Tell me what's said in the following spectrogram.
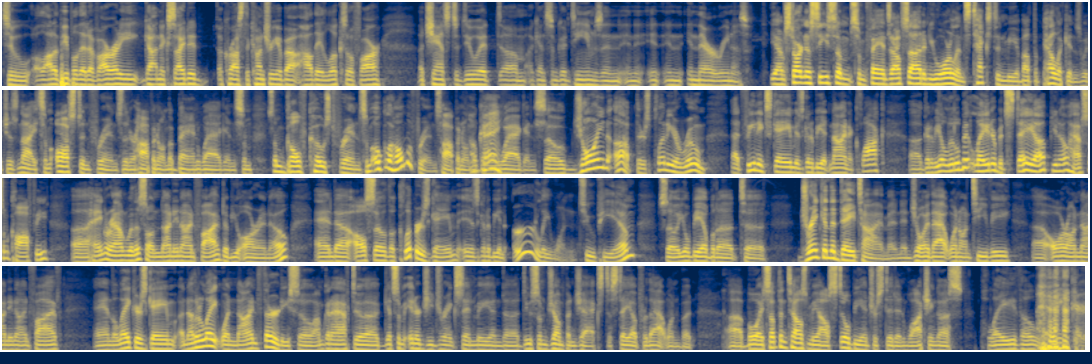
to a lot of people that have already gotten excited across the country about how they look so far, a chance to do it um, against some good teams in in, in in their arenas. Yeah, I'm starting to see some some fans outside of New Orleans texting me about the Pelicans, which is nice. Some Austin friends that are hopping on the bandwagon, some some Gulf Coast friends, some Oklahoma friends hopping on the Okay. bandwagon. So join up. There's plenty of room. That Phoenix game is going to be at nine o'clock. Uh, going to be a little bit later, but stay up. You know, have some coffee. Uh, hang around with us on 99.5 WRNO. And uh, also, the Clippers game is going to be an early one, 2 p.m. So you'll be able to to drink in the daytime and enjoy that one on TV uh, or on 99.5. And the Lakers game, another late one, 9:30. So I'm gonna have to uh, get some energy drinks in me and uh, do some jumping jacks to stay up for that one. But uh, boy, something tells me I'll still be interested in watching us play the Lakers.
